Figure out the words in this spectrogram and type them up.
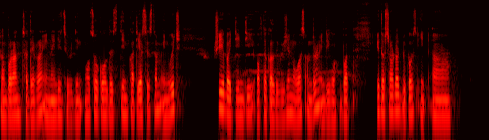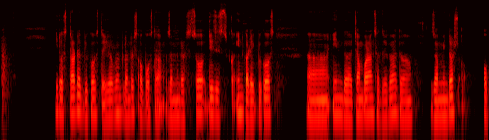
Champaran Satyagraha in 1917, also called the Tin Khatia system, in which 3 by 20 of the cultivation was under indigo. But it was started because in, uh, it was started because the European planters opposed the zamindars. So this is incorrect because uh, in the Champaran Satyagraha, the zamindars op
